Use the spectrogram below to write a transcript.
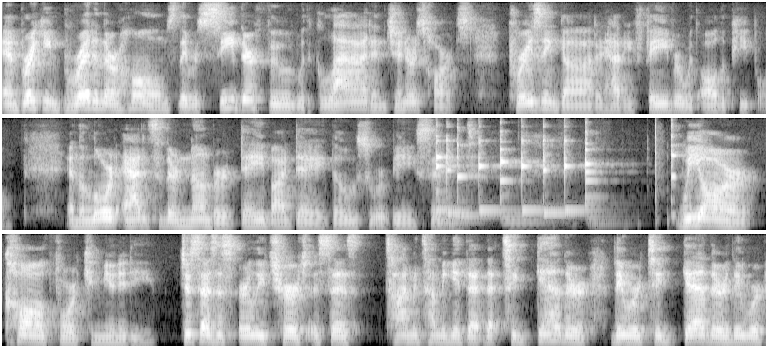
and breaking bread in their homes, they received their food with glad and generous hearts, praising God and having favor with all the people. And the Lord added to their number day by day those who were being saved. We are called for community. Just as this early church, it says time and time again that, that together, they were together, they were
